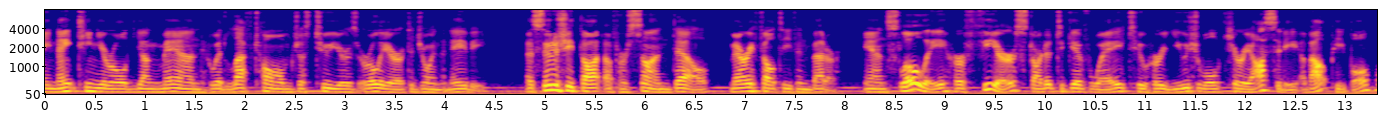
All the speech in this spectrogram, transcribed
a 19 year old young man who had left home just two years earlier to join the Navy. As soon as she thought of her son, Dell, Mary felt even better. And slowly, her fear started to give way to her usual curiosity about people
